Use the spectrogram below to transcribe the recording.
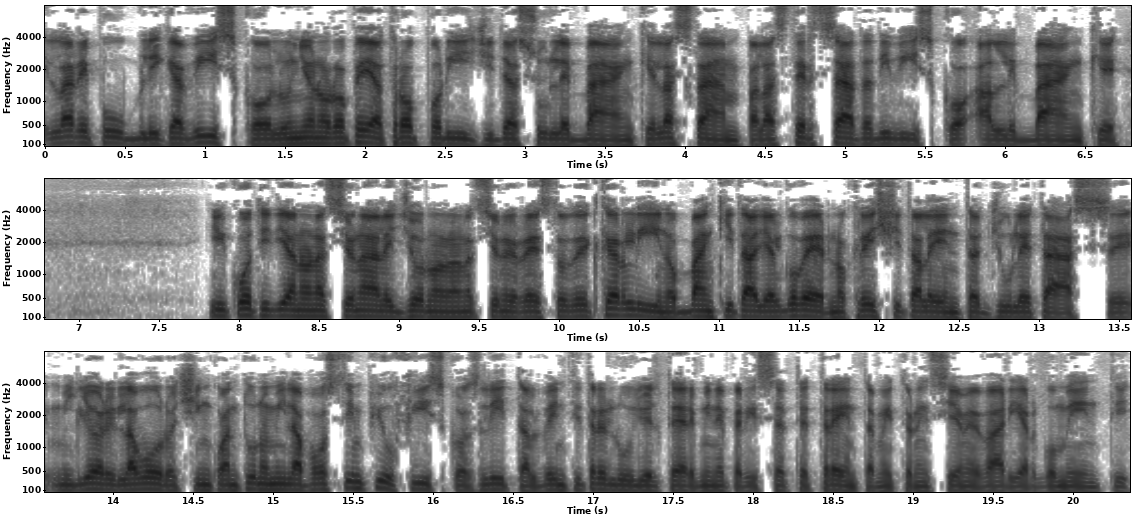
La Repubblica, Visco, l'Unione Europea troppo rigida sulle banche. La stampa, la sterzata di Visco alle banche. Il quotidiano nazionale, giorno della nazione, il resto del Carlino. Banca Italia al governo, crescita lenta, giù le tasse. Migliore il lavoro, 51.000 posti in più. Fisco slitta al 23 luglio il termine per il 7.30. Mettono insieme vari argomenti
